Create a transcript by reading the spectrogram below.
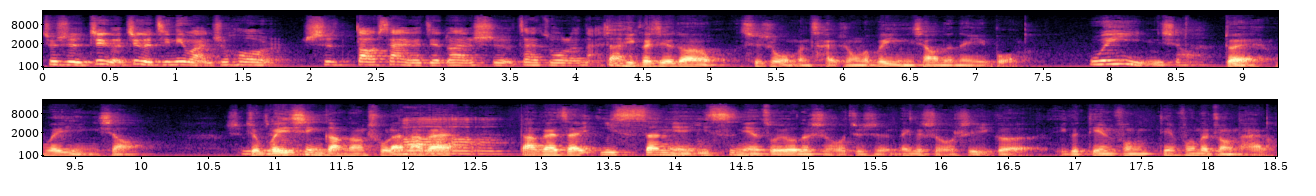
就是这个这个经历完之后，是到下一个阶段是在做了哪些下一个阶段，其实我们踩中了微营销的那一波了。微营销？对，微营销，就微信刚刚出来，大概、啊啊啊大概在一三年、一四年左右的时候，就是那个时候是一个一个巅峰巅峰的状态了。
